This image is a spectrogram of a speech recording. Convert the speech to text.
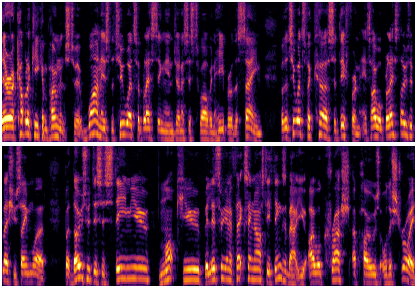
there are a couple of key components to it. One is the two words for blessing in Genesis 12 in Hebrew are the same, but the two words for curse are different. It's I will bless those who bless you, same word. But those who disesteem you, mock you, belittle you, and affect say nasty things about you, I will crush, oppose, or destroy.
